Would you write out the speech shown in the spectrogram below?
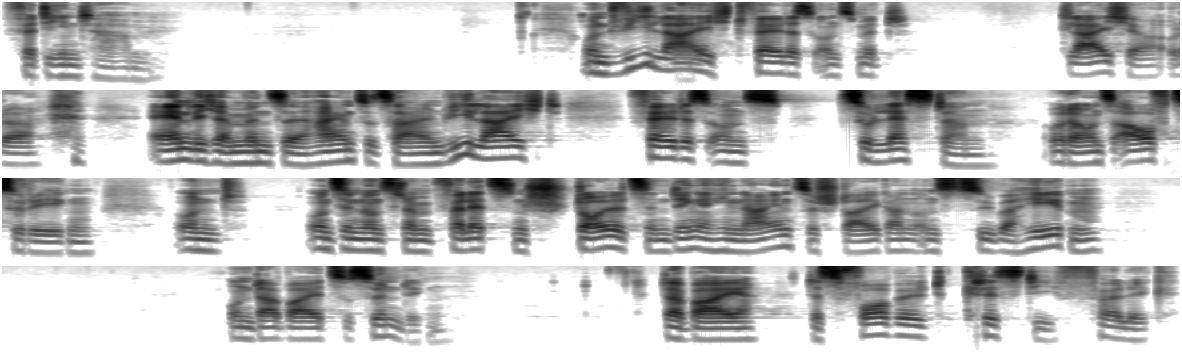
verdient haben. Und wie leicht fällt es uns mit gleicher oder ähnlicher Münze heimzuzahlen? Wie leicht fällt es uns zu lästern oder uns aufzuregen und uns in unserem verletzten Stolz in Dinge hineinzusteigern, uns zu überheben und dabei zu sündigen. Dabei das Vorbild Christi völlig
